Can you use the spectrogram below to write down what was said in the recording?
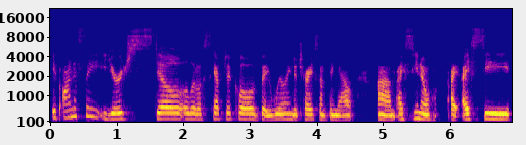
if honestly you're still a little skeptical but you're willing to try something out, um, I see know I, I see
